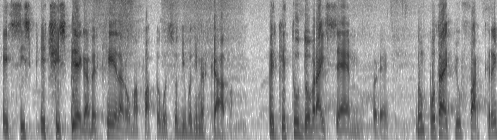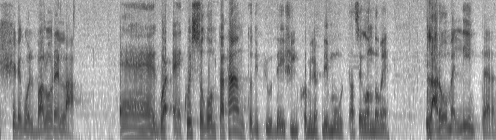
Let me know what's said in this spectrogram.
e, si e ci spiega perché la Roma ha fatto questo tipo di mercato. Perché tu dovrai sempre, non potrai più far crescere quel valore là. Eh, eh, questo conta tanto di più dei 5 milioni di multa, secondo me. La Roma e l'Inter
